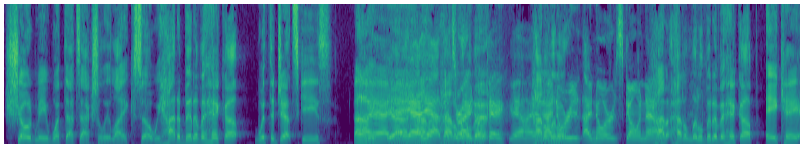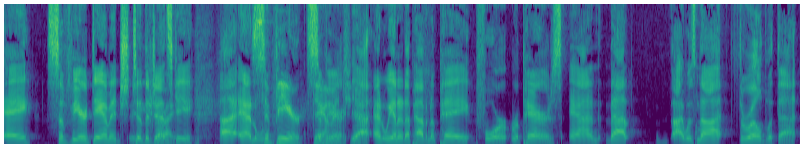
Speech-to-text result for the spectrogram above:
showed me what that's actually like so we had a bit of a hiccup with the jet skis Oh We- yeah, yeah, yeah, a- yeah. That's right. bit- okay, yeah. I, I know where I know where it's going now. had, had a little bit of a hiccup aka severe damage to the jet Right. ski uh, and severe severe. damage. Yeah. And we ended up having to pay for repairs. And that I was not thrilled with that.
